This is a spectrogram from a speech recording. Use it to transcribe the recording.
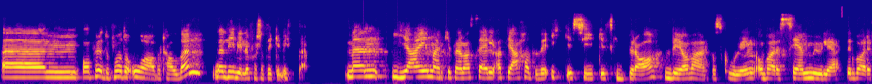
Um, og prøvde på en måte å overtale dem, men de ville fortsatt ikke lytte. Men jeg merket med meg selv at jeg hadde det ikke psykisk bra ved å være på skolen og bare se muligheter bare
